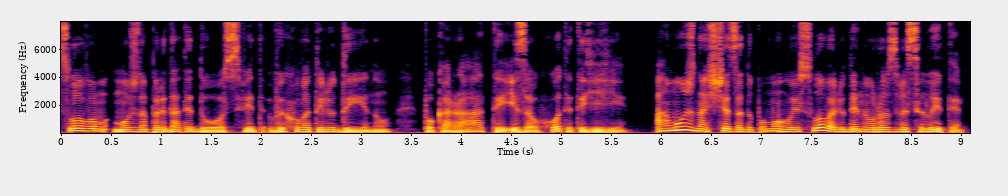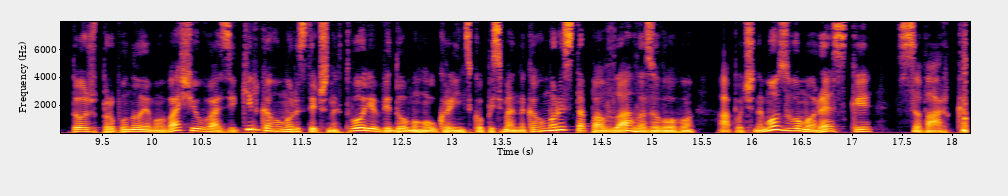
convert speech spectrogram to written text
Словом можна передати досвід, виховати людину, покарати і заохотити її. А можна ще за допомогою слова людину розвеселити. Тож пропонуємо вашій увазі кілька гумористичних творів відомого українського письменника-гумориста Павла Глазового. А почнемо з гуморески Сварка.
